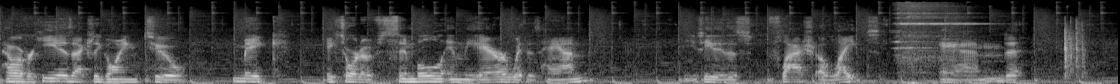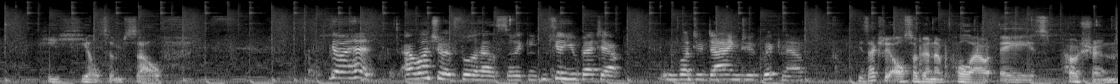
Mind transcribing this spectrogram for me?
However, he is actually going to make a sort of symbol in the air with his hand. You see this flash of light, and he heals himself. Go ahead. I want you at full health so we can kill you better. Wouldn't want you dying too quick now. He's actually also going to pull out a potion.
